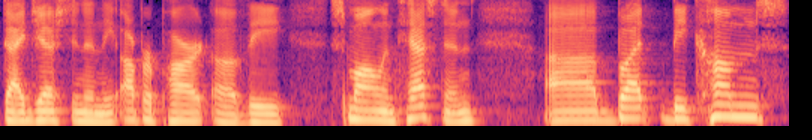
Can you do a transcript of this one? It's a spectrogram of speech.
digestion in the upper part of the small intestine, uh, but becomes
